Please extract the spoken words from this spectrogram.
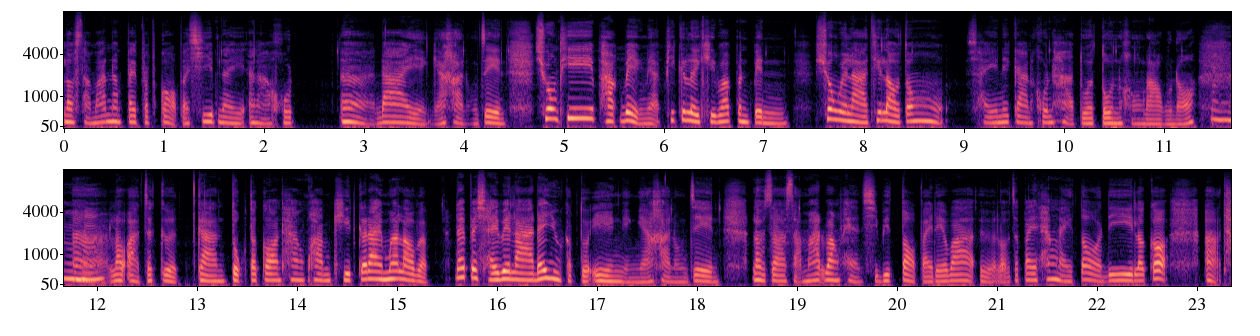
เราสามารถนำไปประกอบอาชีพในอนาคต อ่าได้อย่างเงี้ยค่ะน้องเจน ช่วงที่พักเบรกเนี่ย พี่ก็เลยคิดว่ามันเป็นช่วงเวลาที่เราต้องใช้ในการค้นหาตัวตนของเราเนาะอือ่ามเราอาจจะเกิดการตกตะกอนทางความคิดก็ได้เมื่อเราแบบได้ไปใช้เวลาได้อยู่กับตัวเองอย่างเงี้ยค่ะน้องเจน เราจะสามารถวางแผนชีวิตต่อไปได้ว่าเออเราจะไปทางไหนต่อดี แล้วก็อ่าท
